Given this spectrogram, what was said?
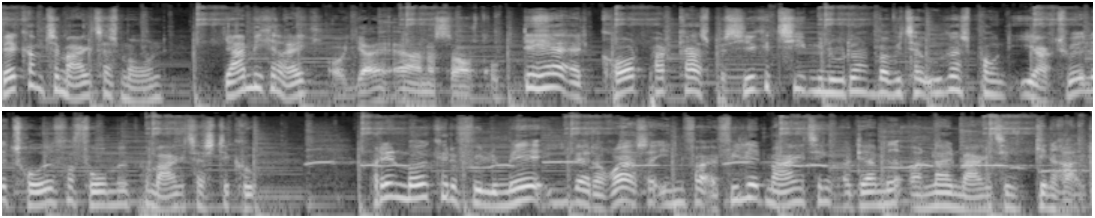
Velkommen til Marketers Morgen. Jeg er Michael Rik. Og jeg er Anders Saustrup. Det her er et kort podcast på cirka 10 minutter, hvor vi tager udgangspunkt i aktuelle tråde fra formet på Marketers.dk. På den måde kan du følge med i, hvad der rører sig inden for affiliate marketing og dermed online marketing generelt.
